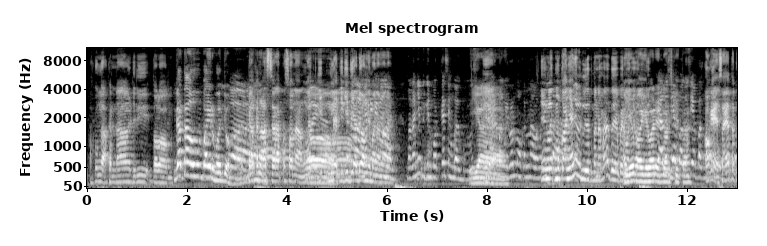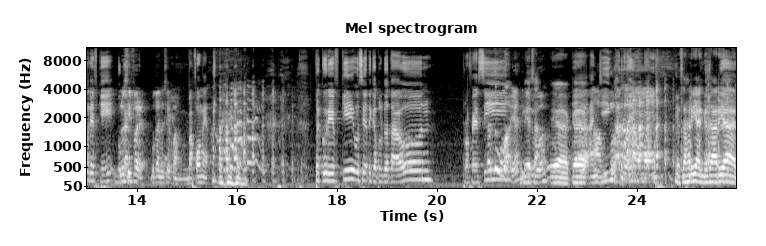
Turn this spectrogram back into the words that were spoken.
aku nggak kenal, jadi tolong Nggak tahu Pak Irwan Johan. Nggak kenal secara personal. Ngeliat, Oh. gigi, ngeliat gigi dia doang di mana-mana. Makanya bikin podcast yang bagus. Iya. Biar Bang Irwan mau kenal Yang ngeliat mukanya aja udah dilihat mana-mana tuh ya Pak Ayo Irwan. Bang Irwan Ya, endorse siapa, kita. siapa? Oke, saya Teguh Rifki, bukan Lucifer, bukan lu siapa? Bafomet. Teguh Rifki, usia 32 tahun, profesi Ketua ya, tiga Biasa. dua. Ya, ke Ya, anjing, aku lagi ngomong. keseharian, keseharian.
